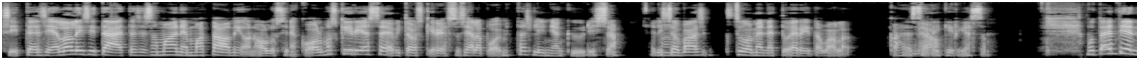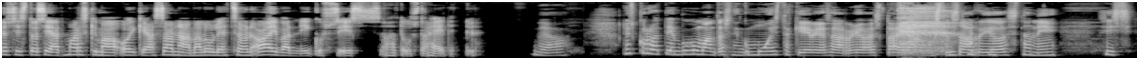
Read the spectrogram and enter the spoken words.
sitten siellä oli sitä, että se samainen Matami on ollut siinä kolmoskirjassa ja vitoskirjassa siellä poimittaislinjan kyydissä. Eli se on Mm. vaan suomennettu eri tavalla kahdessa Joo. eri kirjassa. Mutta en tiennyt siis tosiaan, että Marskimaa on oikea sana. Mä luulin, että se on aivan niin kuin siis hatusta heitetty. Joo. Nyt kun ruvettiin puhumaan tässä niinku muista kirjasarjoista ja muista sarjoista, niin siis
